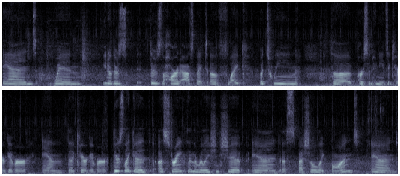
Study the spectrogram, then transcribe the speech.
And when you know, there's there's the hard aspect of like between the person who needs a caregiver and the caregiver. There's like a, a strength in the relationship and a special like bond and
